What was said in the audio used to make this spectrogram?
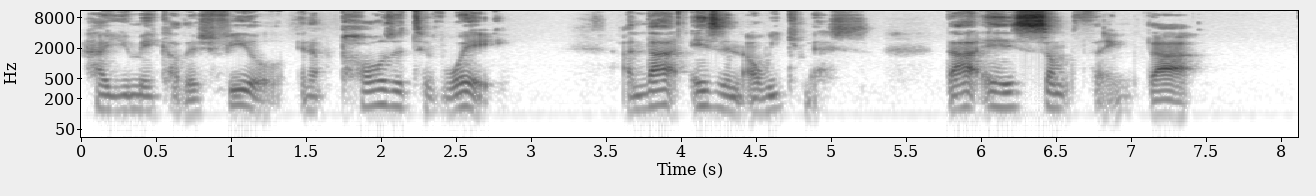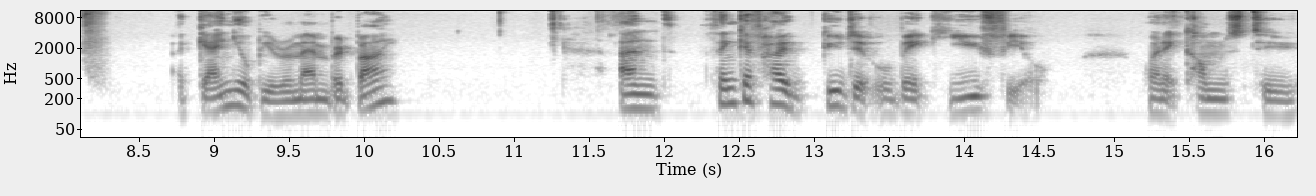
how you make others feel in a positive way. And that isn't a weakness. That is something that, again, you'll be remembered by. And think of how good it will make you feel when it comes to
